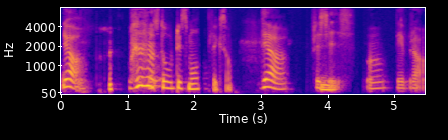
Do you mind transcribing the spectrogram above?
Ja, Från stort till smått liksom. ja, precis. Ja, det är bra.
